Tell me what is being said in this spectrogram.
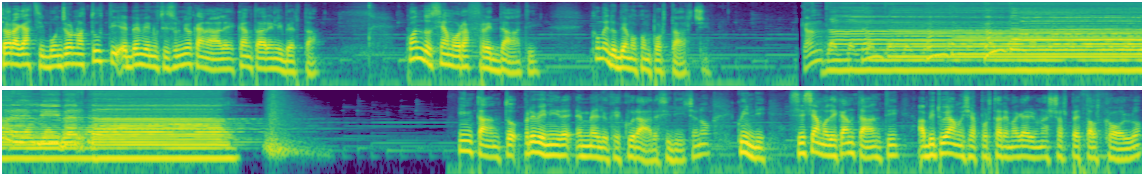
Ciao ragazzi, buongiorno a tutti e benvenuti sul mio canale Cantare in Libertà. Quando siamo raffreddati, come dobbiamo comportarci? Cantare, cantare, cantare in libertà. Intanto prevenire è meglio che curare, si dice, no? Quindi se siamo dei cantanti abituiamoci a portare magari una sciarpetta al collo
